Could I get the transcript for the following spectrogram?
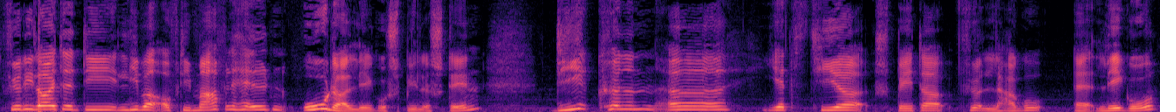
für die Leute, die lieber auf die Marvel-Helden oder Lego-Spiele stehen, die können äh, jetzt hier später für Lago, äh, Lego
